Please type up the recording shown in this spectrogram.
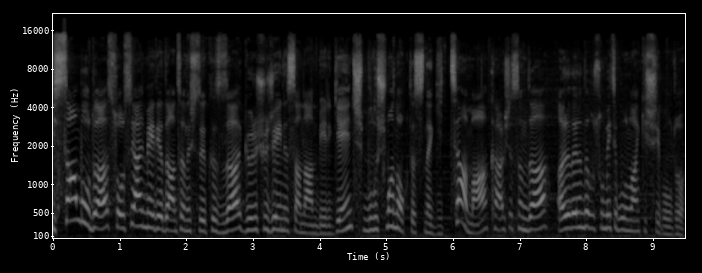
İstanbul'da sosyal medyadan tanıştığı kızla görüşeceğini sanan bir genç buluşma noktasına gitti ama karşısında aralarında husumeti bulunan kişiyi buldu.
